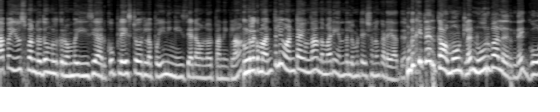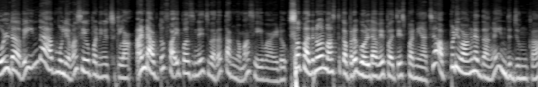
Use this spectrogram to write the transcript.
ஆப்பை யூஸ் பண்றது உங்களுக்கு ரொம்ப ஈஸியா இருக்கும். பிளே ஸ்டோர்ல போய் நீங்க ஈஸியா டவுன்லோட் பண்ணிக்கலாம். உங்களுக்கு மந்த்லி ஒன் டைம் தான் அந்த மாதிரி எந்த லிமிடேஷனும் கிடையாது. உங்ககிட்ட இருக்க அமௌண்ட்ல நூறுரூவால இருந்தே கோல்டாவே இந்த ஆப் மூலியமா சேவ் பண்ணி வச்சுக்கலாம். And up to five percentage வர தங்கமா சேவ் ஆயிடும். சோ பதினோரு மாசத்துக்கு அப்புறம் கோல்டாவே பர்ச்சேஸ் பண்ணியாச்சு. அப்படி வாங்கினது தாங்க இந்த ஜும்கா.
